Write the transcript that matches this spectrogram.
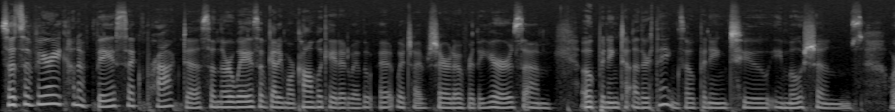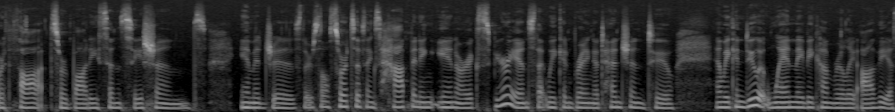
So it's a very kind of basic practice, and there are ways of getting more complicated with it, which I've shared over the years. Um, opening to other things, opening to emotions or thoughts or body sensations, images. There's all sorts of things happening in our experience that we can bring attention to, and we can do it when they become really obvious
